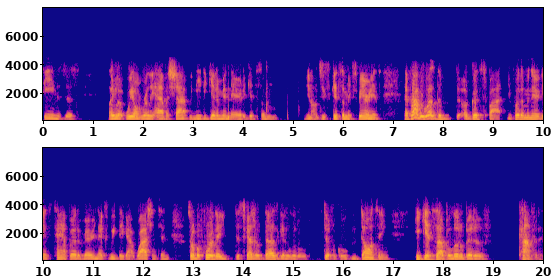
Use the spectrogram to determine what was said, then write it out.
team is just like, look, we don't really have a shot. We need to get him in there to get some, you know, just get some experience. That probably was the a good spot. You put them in there against Tampa. The very next week they got Washington. So before they the schedule does get a little difficult and daunting, he gets up a little bit of confidence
